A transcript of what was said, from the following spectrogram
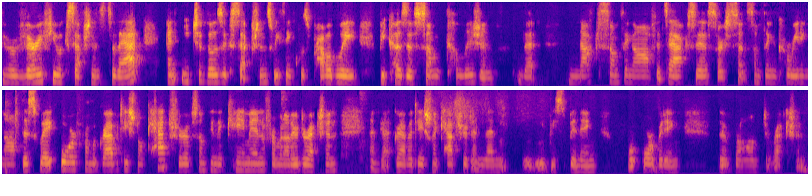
There are very few exceptions to that, and each of those exceptions we think was probably because of some collision that knocked something off its axis or sent something careening off this way, or from a gravitational capture of something that came in from another direction and got gravitationally captured and then would be spinning or orbiting the wrong direction.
